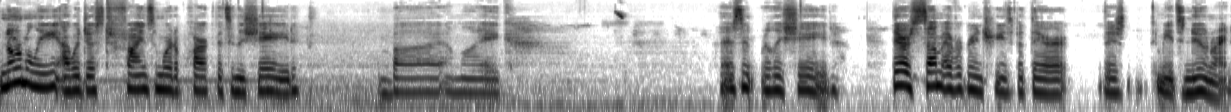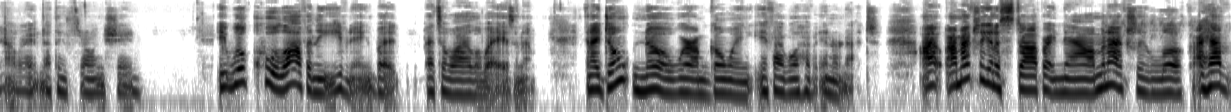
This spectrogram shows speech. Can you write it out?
Normally, I would just find somewhere to park that's in the shade, but I'm like, there isn't really shade. There are some evergreen trees, but there, there's, I mean, it's noon right now, right? Nothing's throwing shade. It will cool off in the evening, but that's a while away, isn't it? And I don't know where I'm going if I will have internet. I, am actually going to stop right now. I'm going to actually look. I have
